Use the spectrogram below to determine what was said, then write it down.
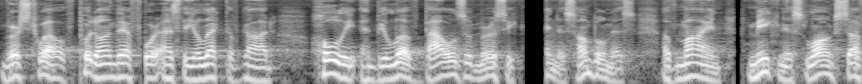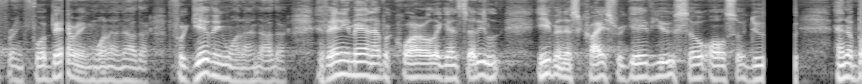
Verse 12 Put on, therefore, as the elect of God, holy and beloved, bowels of mercy, kindness, humbleness of mind, meekness, long suffering, forbearing one another, forgiving one another. If any man have a quarrel against any, even as Christ forgave you, so also do. And above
